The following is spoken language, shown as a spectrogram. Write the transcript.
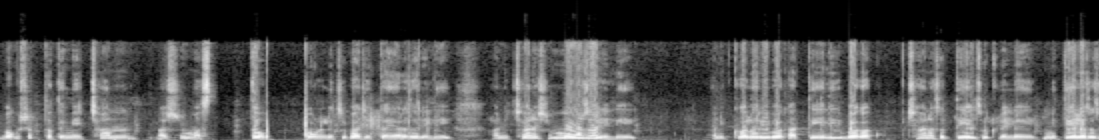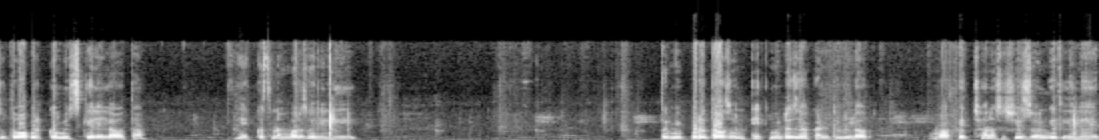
बघू शकता तुम्ही छान अशी मस्त तोडल्याची भाजी तयार झालेली आहे. आणि छान अशी मऊ झालेली आणि कलरही बघा तेलही बघा छान असं तेल सुटलेलं आहे. मी तेलाचा सुद्धा वापर कमीच केलेला होता. एकच नंबर झालेली आहे. तर मी परत अजून एक मिनटं झाकण ठेवलं. वाफेत छान असं शिजवून घेतलेले आहेत.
